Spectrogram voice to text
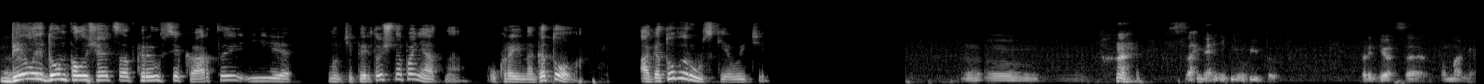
Белый дом, получается, открыл все карты, и ну, теперь точно понятно, Украина готова. А готовы русские уйти? Ну, сами они не уйдут. Придется помогать.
